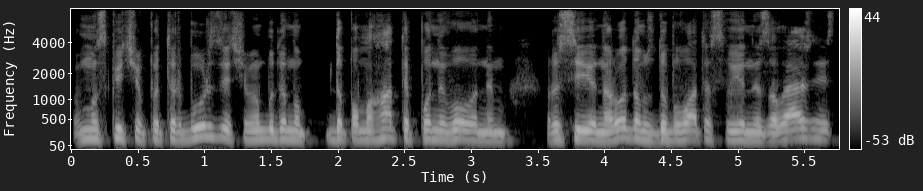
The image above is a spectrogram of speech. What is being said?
в Москві чи в Петербурзі, чи ми будемо допомагати поневоленим Росією народам здобувати свою незалежність,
